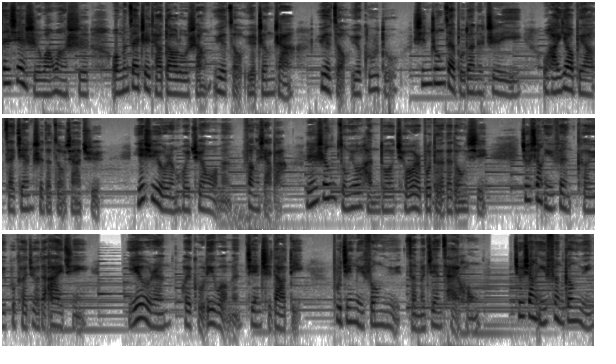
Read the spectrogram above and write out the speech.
但现实往往是我们在这条道路上越走越挣扎，越走越孤独，心中在不断的质疑：我还要不要再坚持的走下去？也许有人会劝我们放下吧。人生总有很多求而不得的东西，就像一份可遇不可求的爱情。也有人会鼓励我们坚持到底，不经历风雨怎么见彩虹？就像一份耕耘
